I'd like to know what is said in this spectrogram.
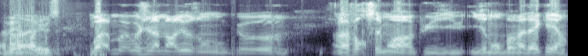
avec Ah, la oui. marieuse. Moi, moi, moi, j'ai la marieuse, hein, donc. Euh... La force, c'est moi, hein, puis ils, ils viendront pas m'attaquer. Hein.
